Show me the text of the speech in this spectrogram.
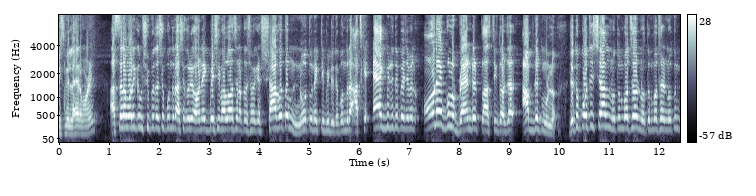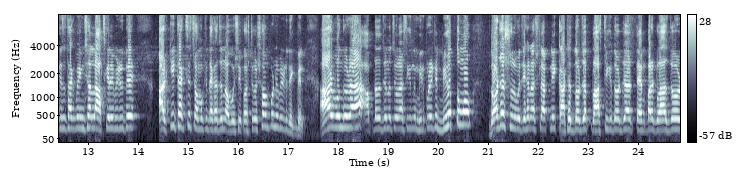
বিসমিল্লাহির রহমানির রহমান আসসালামু আলাইকুম, সুপ্রিয় দর্শক বন্ধুরা, আশা করি অনেক বেশি ভালো আছেন। আপনাদের সবাইকে স্বাগতম নতুন একটি ভিডিওতে। বন্ধুরা, আজকে এক ভিডিওতে পেয়ে যাবেন অনেকগুলো ব্র্যান্ডের প্লাস্টিক দরজার আপডেট মূল্য। যেহেতু পঁচিশ সাল, নতুন বছর, নতুন বছরের নতুন কিছু থাকবে ইনশাল্লাহ আজকের এই ভিডিওতে। আর কি থাকছে চমকটি দেখার জন্য অবশ্যই কষ্ট করে সম্পূর্ণ ভিডিও দেখবেন। আর বন্ধুরা, আপনাদের জন্য চলে আসছে কিন্তু মিরপুর একটি বৃহত্তম দরজার শোরুমে যেখানে আসলে আপনি কাঠের দরজা, প্লাস্টিকের দরজা টেম্পার গ্লাস ডোর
